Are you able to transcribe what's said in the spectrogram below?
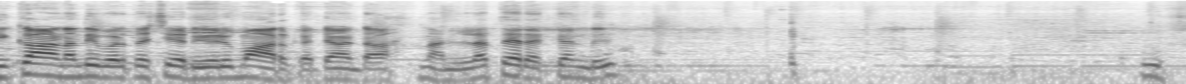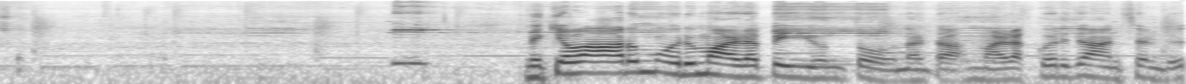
ഈ കാണുന്നത് ഇവിടുത്തെ ചെറിയൊരു മാർക്കറ്റാണ് കേട്ടാ. നല്ല തിരക്കുണ്ട്. മിക്കവാറും ഒരു മഴ പെയ്യും തോന്നട്ടാ മഴക്കൊരു ചാൻസ് ഉണ്ട്.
